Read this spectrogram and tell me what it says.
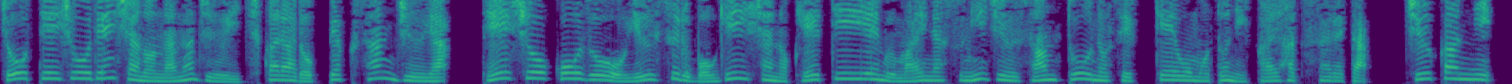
超低床電車の71から630や低床構造を有するボギー車の KTM-23 等の設計をもとに開発された中間に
